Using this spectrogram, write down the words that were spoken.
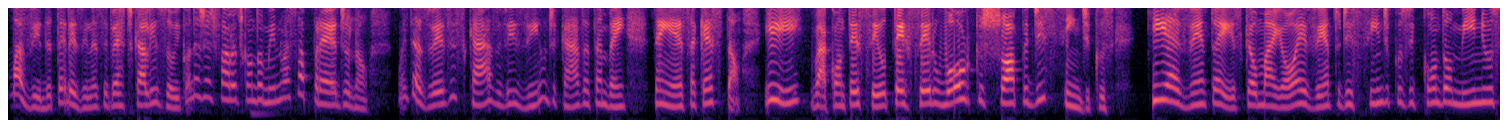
Uma vida, Teresina se verticalizou. E quando a gente fala de condomínio, não é só prédio, não. Muitas vezes casa, vizinho de casa também tem essa questão. E vai acontecer o terceiro workshop de síndicos, que evento é esse? Que é o maior evento de síndicos e condomínios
